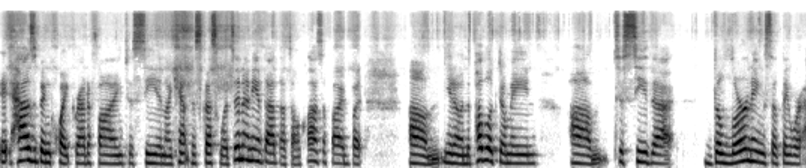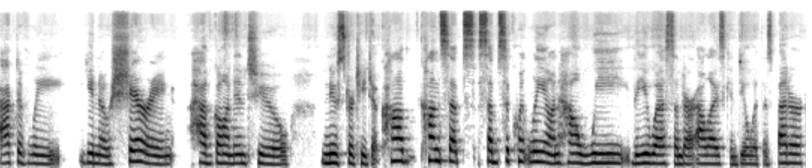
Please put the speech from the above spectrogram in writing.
it has been quite gratifying to see, and I can't discuss what's in any of that, that's all classified, but um, you know, in the public domain, um, to see that the learnings that they were actively, you know, sharing have gone into new strategic co- concepts subsequently on how we, the US and our allies, can deal with this better.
